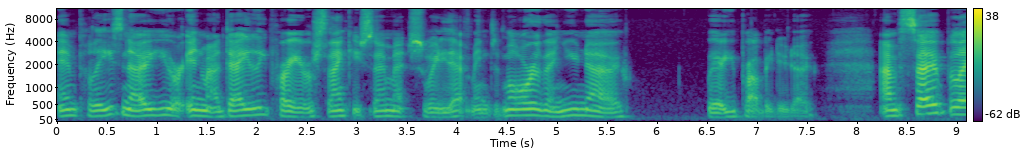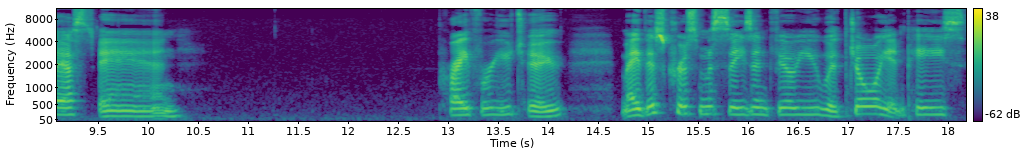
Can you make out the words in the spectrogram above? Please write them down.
And please know you are in my daily prayers. Thank you so much, sweetie. That means more than you know. Well, you probably do know. I'm so blessed and pray for you too. May this Christmas season fill you with joy and peace.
